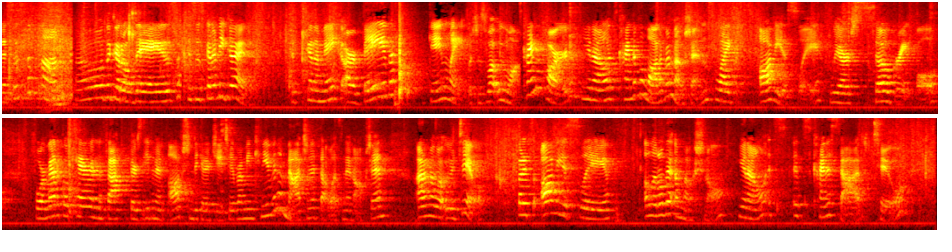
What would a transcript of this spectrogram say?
this is the pump. Oh, the good old days. This is gonna be good. It's gonna make our babe gain weight, which is what we want. It's kind of hard, you know, it's kind of a lot of emotions. Like, obviously, we are so grateful for medical care and the fact that there's even an option to get a G-tube. I mean, can you even imagine if that wasn't an option? I don't know what we would do. But it's obviously a little bit emotional, you know? It's, it's kind of sad too.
